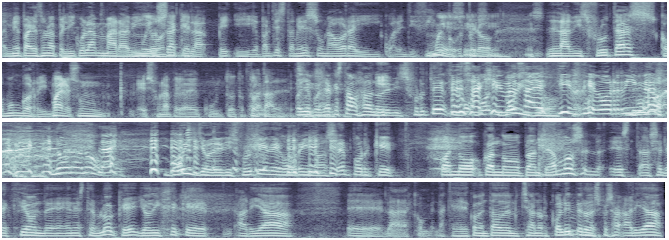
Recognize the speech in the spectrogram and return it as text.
a mí me parece una película maravillosa que la y aparte también es una hora y 45 Muy, sí, pero sí. Es- la disfrutas como un gorrino Bueno, es un es una película de culto total. Total. Sí, Oye, pues ya que estamos hablando Y- de disfrute. Pensaba que ibas voy a yo. decir de gorrinos. No, no, no. Voy yo de disfrute y de gorrinos, ¿eh? porque cuando, cuando planteamos esta selección de- en este bloque, yo dije que haría eh, la, la que he comentado de Luciano Orcoli, pero después haría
